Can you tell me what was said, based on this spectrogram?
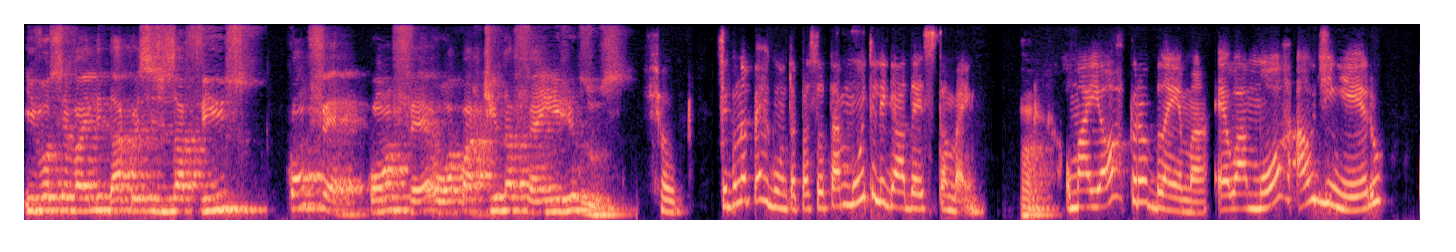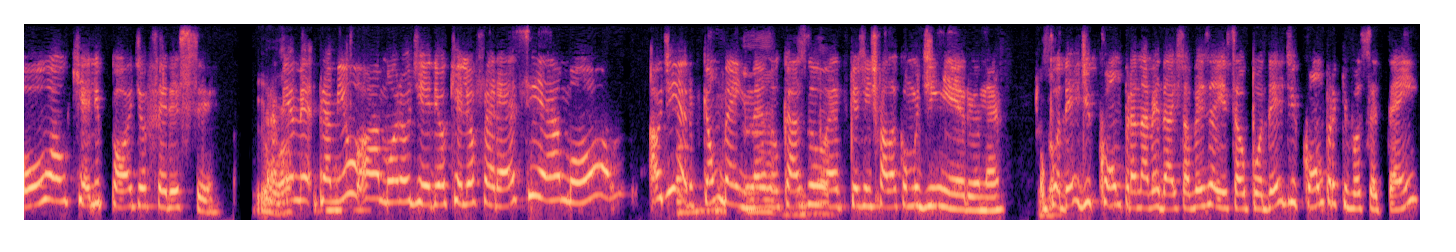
e você vai lidar com esses desafios com fé, com a fé ou a partir da fé em Jesus. Show. Segunda pergunta, pastor, está muito ligado a isso também. Hum. O maior problema é o amor ao dinheiro ou ao que ele pode oferecer? Para mim, é mim, o amor ao dinheiro e o que ele oferece é amor ao dinheiro, porque é um bem, né? No caso, é porque a gente fala como dinheiro, né? O poder de compra, na verdade, talvez é isso, é o poder de compra que você tem,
